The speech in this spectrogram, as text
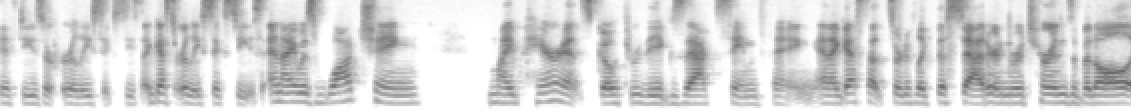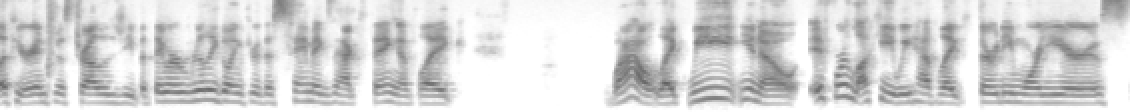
50s or early 60s, I guess early 60s. And I was watching my parents go through the exact same thing. And I guess that's sort of like the Saturn returns of it all if you're into astrology, but they were really going through the same exact thing of like, wow, like we, you know, if we're lucky, we have like 30 more years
